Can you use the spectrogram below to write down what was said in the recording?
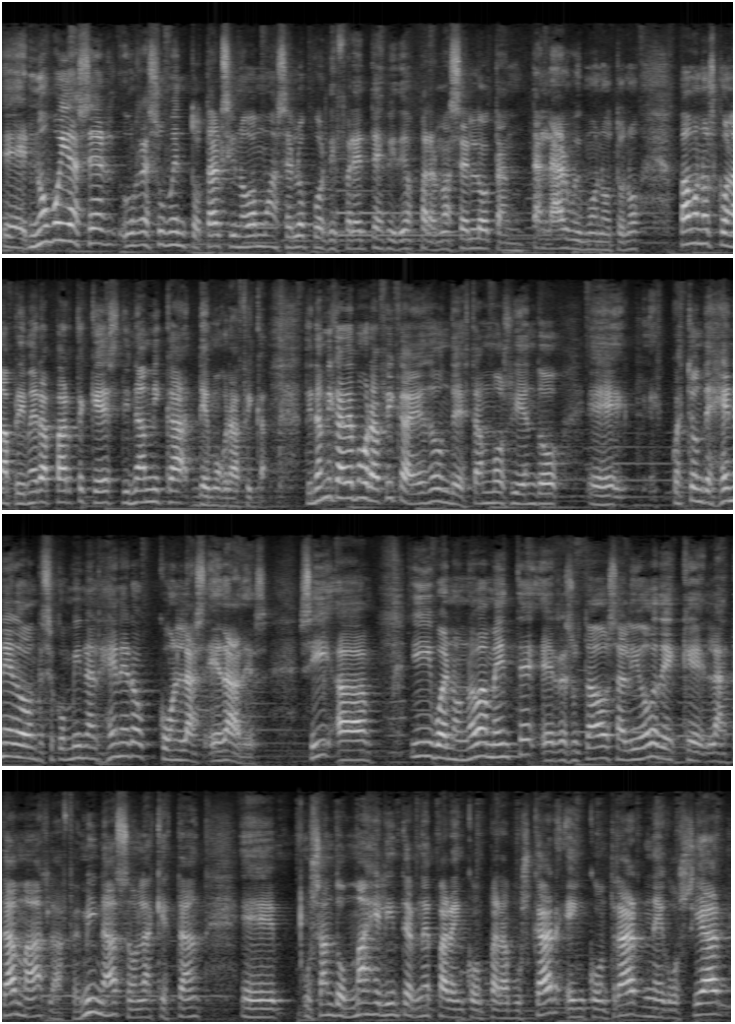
eh, no voy a hacer un resumen total, sino vamos a hacerlo por diferentes videos para no hacerlo tan, tan largo y monótono. Vámonos con la primera parte que es dinámica demográfica. Dinámica demográfica es donde estamos viendo eh, cuestión de género, donde se combina el género con las edades. ¿sí? Ah, y bueno, nuevamente el resultado salió de que las damas, las feminas, son las que están eh, usando más el Internet para, buscar, encontrar, negociar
